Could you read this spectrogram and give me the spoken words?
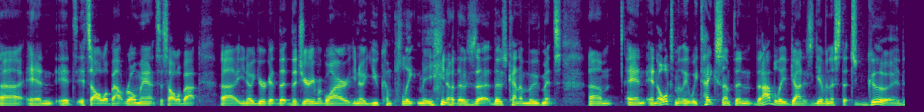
Uh, and it's it's all about romance. It's all about uh, you know you're the, the Jerry Maguire. You know you complete me. You know those uh, those kind of movements. Um, and and ultimately we take something that I believe God has given us that's good,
